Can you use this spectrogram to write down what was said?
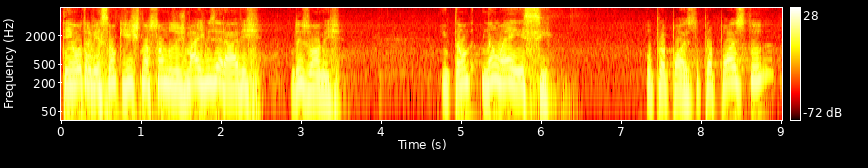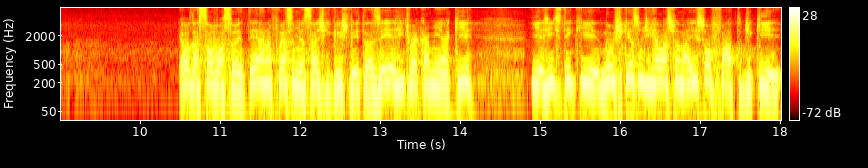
tem outra versão que diz que nós somos os mais miseráveis dos homens. Então, não é esse o propósito. O propósito é o da salvação eterna. Foi essa mensagem que Cristo veio trazer e a gente vai caminhar aqui. E a gente tem que. Não esqueçam de relacionar isso ao fato de que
